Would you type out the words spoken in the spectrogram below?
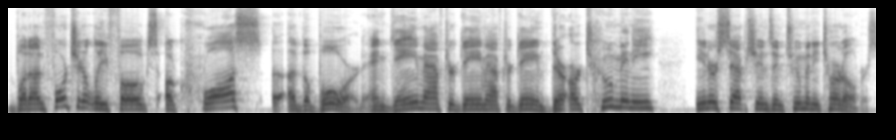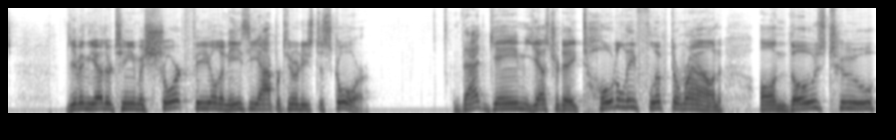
But unfortunately, folks, across uh, the board and game after game after game, there are too many interceptions, and too many turnovers, giving the other team a short field and easy opportunities to score. That game yesterday totally flipped around on those two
